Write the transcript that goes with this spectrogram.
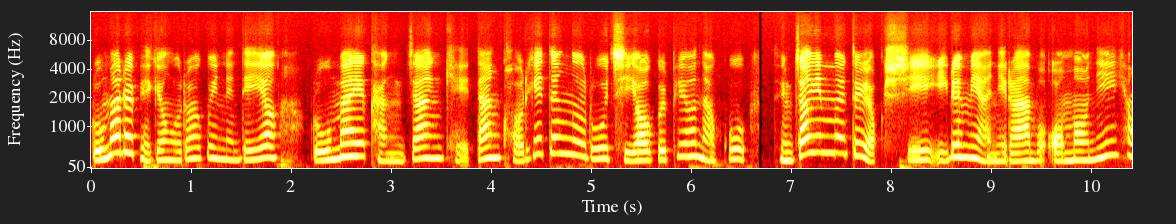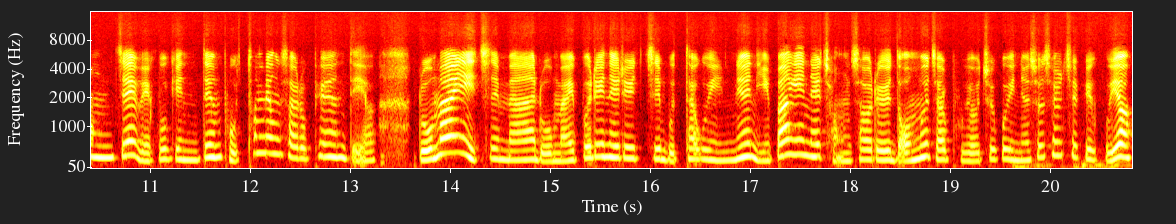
로마를 배경으로 하고 있는데요. 로마의 광장, 계단, 거리 등으로 지역을 표현하고 등장인물들 역시 이름이 아니라 뭐 어머니, 형제, 외국인 등 보통 명사로 표현돼요. 로마에 있지만 로마의 뿌리를 잃지 못하고 있는 이방인의 정서를 너무 잘 보여주고 있는 소설집이고요.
